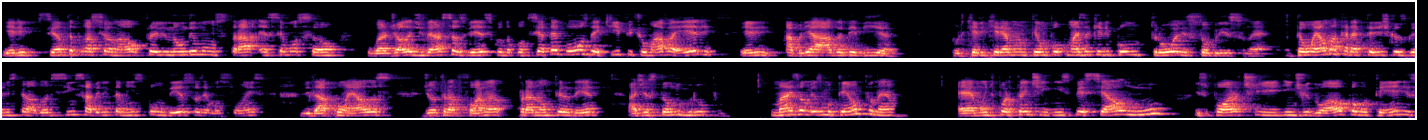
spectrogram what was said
e ele senta para o racional para ele não demonstrar essa emoção. O Guardiola diversas vezes, quando acontecia até gols da equipe, filmava ele, ele abria a água e bebia porque ele queria manter um pouco mais aquele controle sobre isso, né? Então é uma característica dos grandes treinadores, sim, saberem também esconder suas emoções, lidar com elas de outra forma para não perder a gestão do grupo. Mas ao mesmo tempo, né, é muito importante, em especial no esporte individual como o tênis,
